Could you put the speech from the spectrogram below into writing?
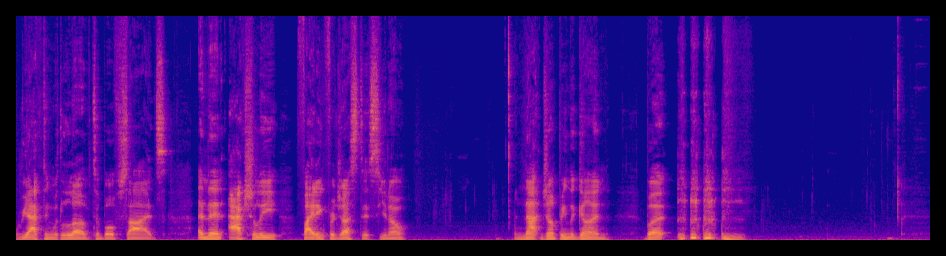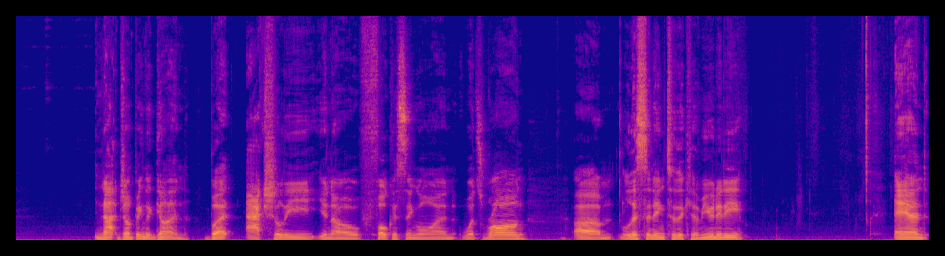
Reacting with love to both sides, and then actually fighting for justice. You know, not jumping the gun, but not jumping the gun, but actually, you know, focusing on what's wrong, um, listening to the community, and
